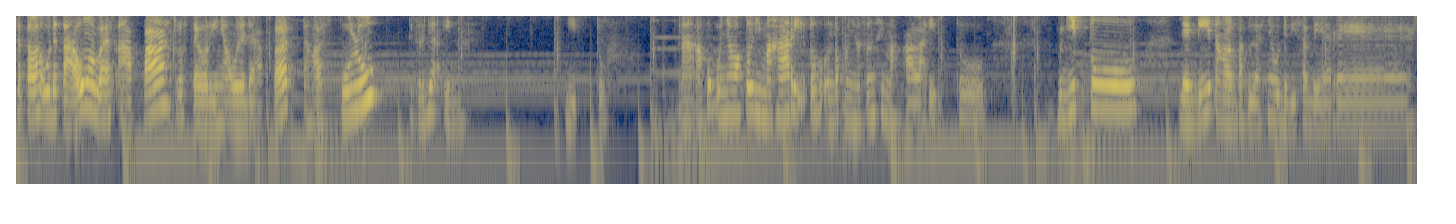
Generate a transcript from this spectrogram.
setelah udah tahu mau bahas apa terus teorinya udah dapet tanggal 10 dikerjain. Gitu. Nah aku punya waktu lima hari tuh untuk menyusun si makalah itu. Begitu. Jadi tanggal 14 nya udah bisa beres.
